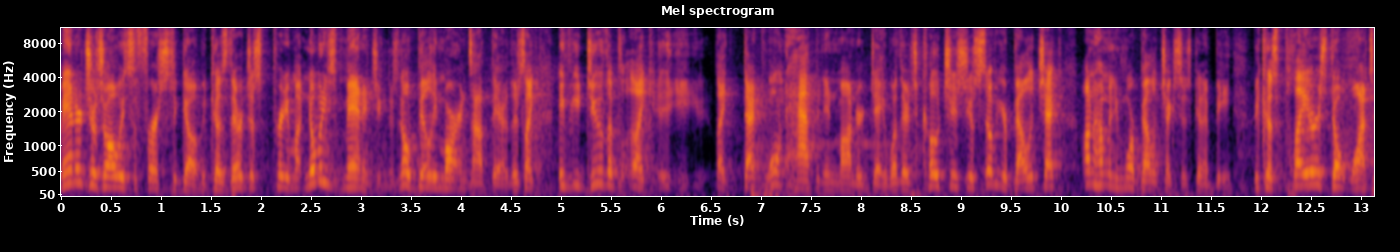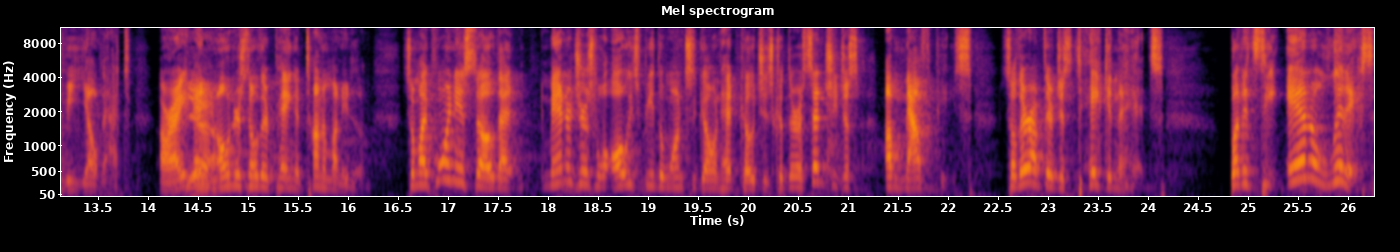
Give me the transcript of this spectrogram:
managers are always the first to go because they're just pretty much nobody's managing. There's no billy martins out there. There's like if you do the like like that won't happen in modern day. Whether it's coaches you'll still be your Belichick. I don't know how many more Belichicks there's going to be because players don't want to be yelled at all right? Yeah. and owners know they're paying a ton of money to them. So my point is though that managers will always be the ones to go and head coaches because they're essentially just a mouthpiece. So they're up there just taking the hits but it's the analytics,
